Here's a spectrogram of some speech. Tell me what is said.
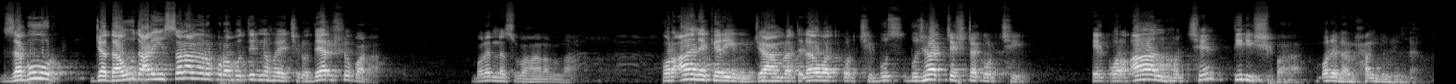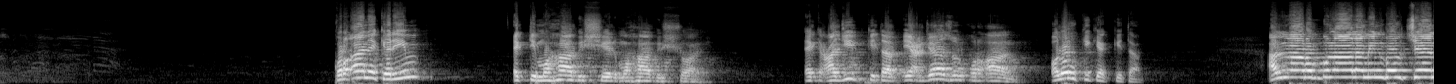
জাবুর, যা দাউদ আলী ইসলামের ওপর অবতীর্ণ হয়েছিল, দেড়শো পারা। বলেন না সুবাহান আল্লাহ কোরআনে করিম যা আমরা তেলাওয়াত করছি বুঝার চেষ্টা করছি। এ কোরআন হচ্ছে তিরিশ পারা। বলেন আলহামদুলিল্লাহ। কোরআনে করিম একটি মহাবিশ্বের মহাবিশ্বয়। এক আজীব কিতাব এ আজাজুল কোরআন, অলৌকিক এক কিতাব। আল্লাহ রব্বুল আলমিন বলছেন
